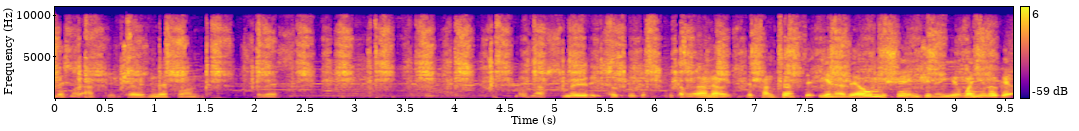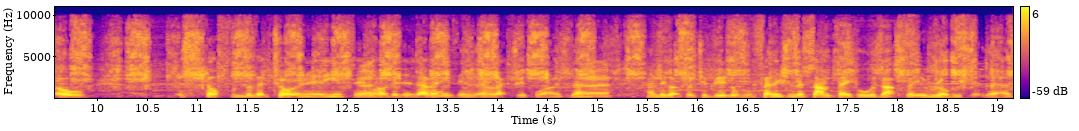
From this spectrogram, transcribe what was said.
this I've chosen this one for this. isn't how smooth it suddenly just becomes. I know it's fantastic. You know the old machines. You know, you, when you look at old stuff from the Victorian era, you say, Yeah. "Oh, they didn't have anything electric-wise then," Uh, and they got such a beautiful finish. And the sandpaper was absolutely rubbish that they had.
